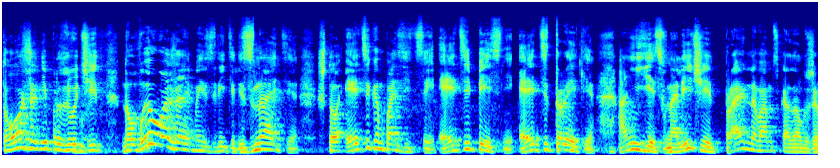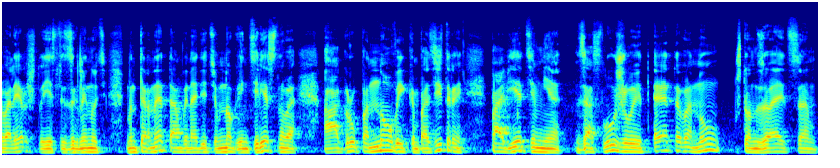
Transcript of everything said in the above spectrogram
тоже не прозвучит. Но вы, уважаемые зрители, знаете, что эти композиции, эти песни, эти треки, они есть в наличии. Правильно вам сказал уже Валер, что если заглянуть в интернет, там вы найдете много интересного. А группа «Новые композиторы», поверьте мне, заслуживает этого, ну, что называется,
